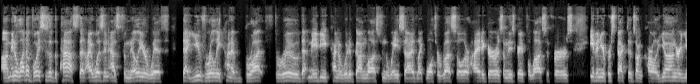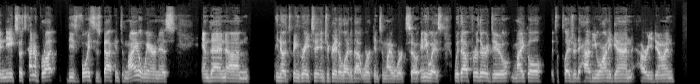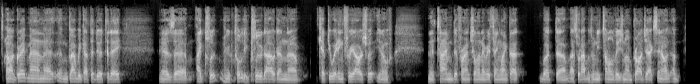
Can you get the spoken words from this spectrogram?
um, and a lot of voices of the past that I wasn't as familiar with that you've really kind of brought through that maybe kind of would have gone lost in the wayside, like Walter Russell or Heidegger or some of these great philosophers. Even your perspectives on Carl Jung are unique. So it's kind of brought these voices back into my awareness. And then, um, you know, it's been great to integrate a lot of that work into my work. So, anyways, without further ado, Michael, it's a pleasure to have you on again. How are you doing? Oh, great, man. Uh, I'm glad we got to do it today. As uh, I totally clued out and uh, kept you waiting three hours for, you know, the time differential and everything like that. But um, that's what happens when you tunnel vision on projects. You know, um,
